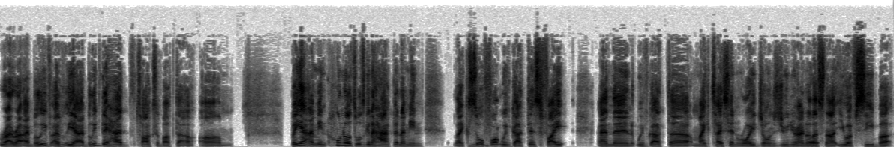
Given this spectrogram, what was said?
Right, right. I believe, I, yeah, I believe they had talks about that. Um, but yeah, I mean, who knows what's gonna happen? I mean, like so Mhm. far we've got this fight, and then we've got the Mike Tyson, Roy Jones Jr. I know that's not UFC, but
